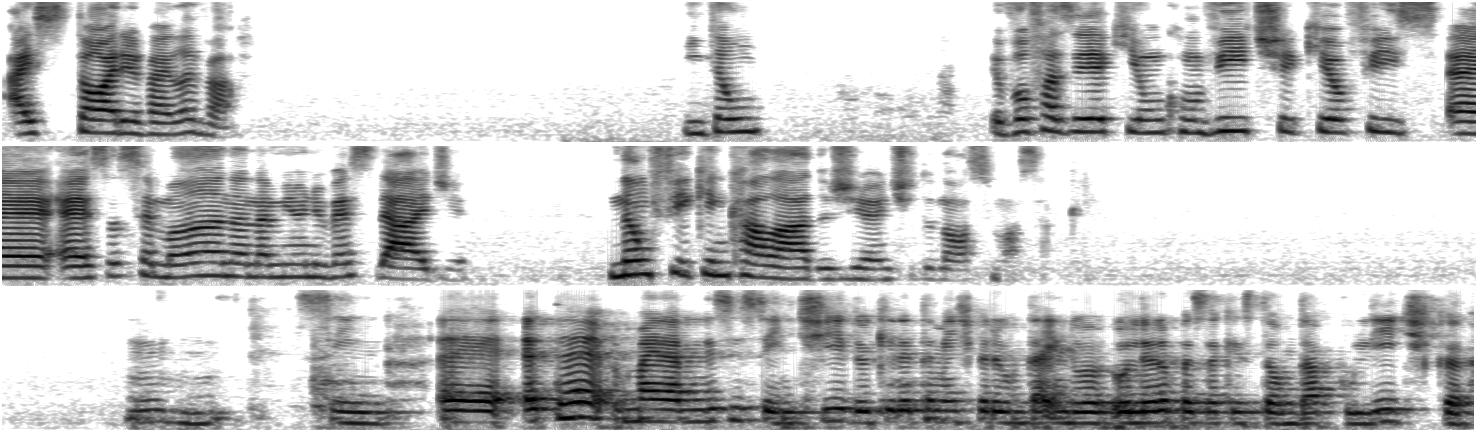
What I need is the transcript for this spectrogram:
a história vai levar. Então, eu vou fazer aqui um convite que eu fiz é, essa semana na minha universidade. Não fiquem calados diante do nosso massacre. Uhum. Sim, é, até, mas nesse sentido, eu queria também te perguntar, indo, olhando para essa questão da política,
